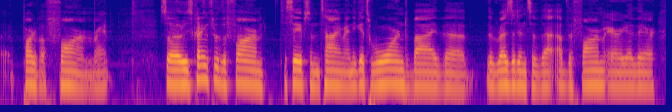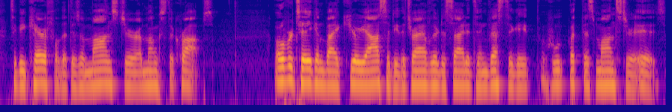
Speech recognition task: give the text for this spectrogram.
a part of a farm, right? So he's cutting through the farm to save some time, and he gets warned by the the residents of that of the farm area there to be careful that there's a monster amongst the crops. Overtaken by curiosity, the traveler decided to investigate who, what this monster is.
